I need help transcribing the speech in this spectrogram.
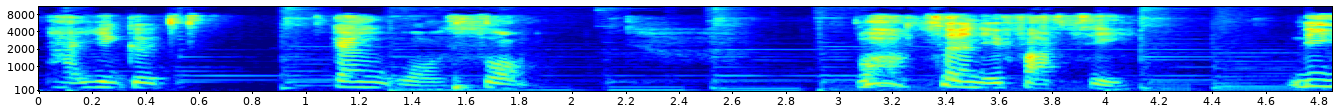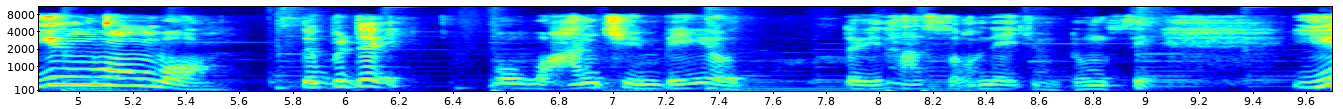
他应该跟我说：我向你发誓，你冤枉我，对不对？我完全没有对他说那种东西。如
